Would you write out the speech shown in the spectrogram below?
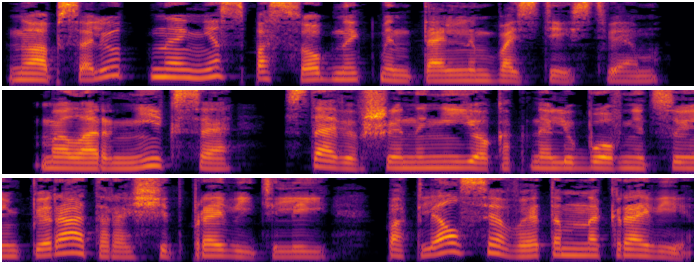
но абсолютно не способной к ментальным воздействиям. Мелор Никсе, ставивший на нее как на любовницу императора щит правителей, поклялся в этом на крови.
